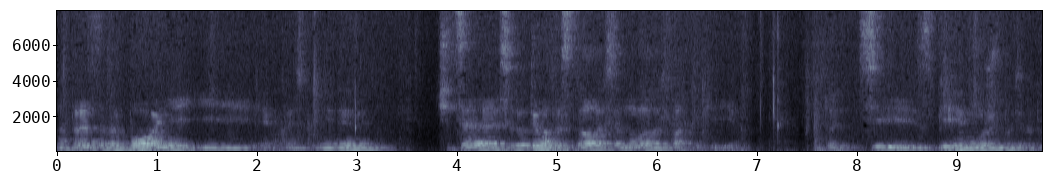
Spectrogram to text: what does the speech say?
наперед завербовані і, в принципі, чи це ситуативно так склалося, ну, але факт такий є. Тобто ці збіги не можуть бути виключені.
